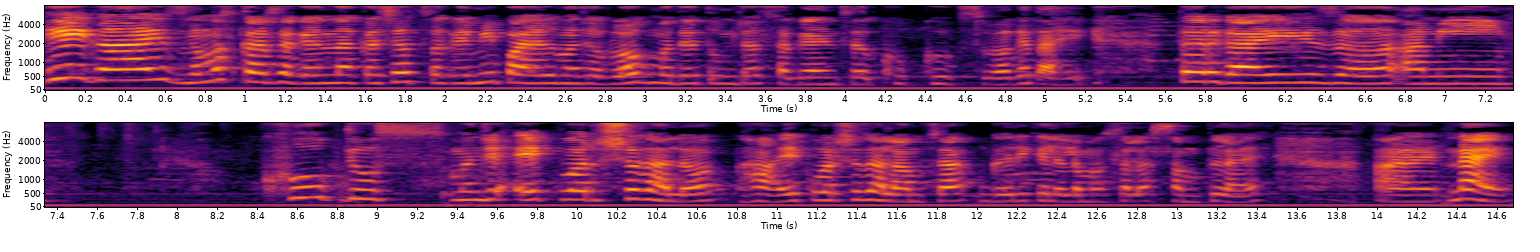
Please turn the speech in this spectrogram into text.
हे गाईज नमस्कार सगळ्यांना. कशात सगळे? मी पायल माझ्या ब्लॉगमध्ये तुमच्या सगळ्यांचं खूप खूप स्वागत आहे. तर गाईज आम्ही खूप दिवस म्हणजे एक वर्ष झालं. हा एक वर्ष झालं आमचा. घरी केलेला मसाला संपलाय. आ- नाही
